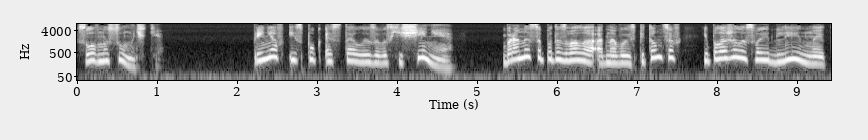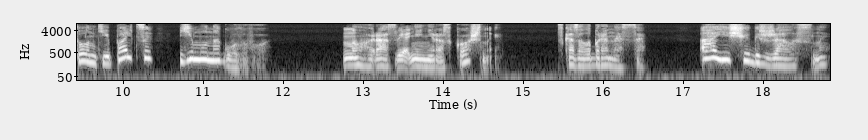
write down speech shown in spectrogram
словно сумочки — Приняв испуг Эстеллы за восхищение, баронесса подозвала одного из питомцев и положила свои длинные тонкие пальцы ему на голову. «Ну, разве они не роскошны?» — сказала баронесса. «А еще безжалостны.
